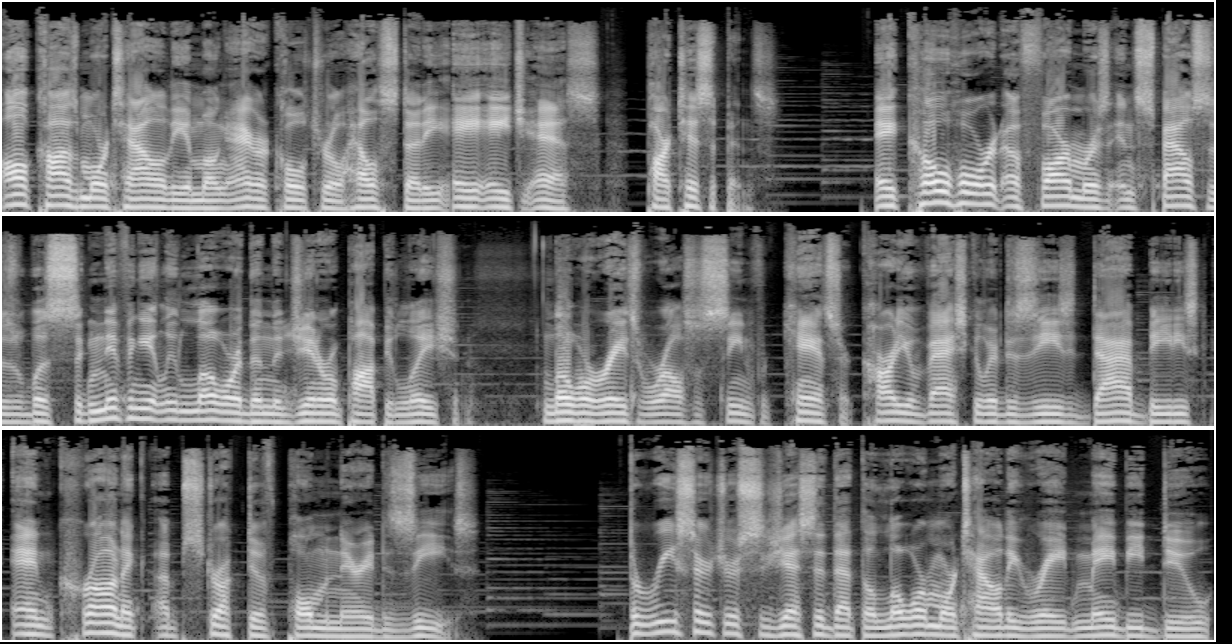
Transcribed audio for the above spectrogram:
All cause mortality among agricultural health study AHS participants a cohort of farmers and spouses was significantly lower than the general population. Lower rates were also seen for cancer, cardiovascular disease, diabetes, and chronic obstructive pulmonary disease. The researchers suggested that the lower mortality rate may be due,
